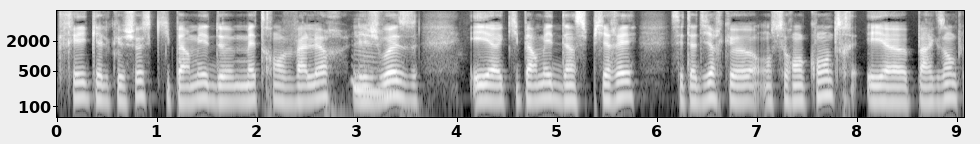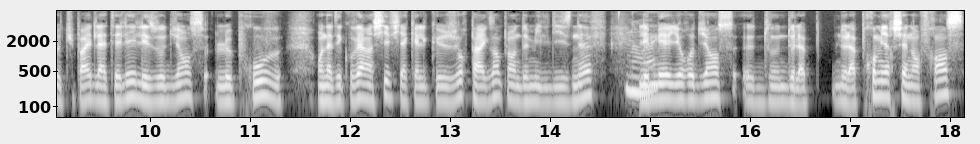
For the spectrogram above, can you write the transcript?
créer quelque chose qui permet de mettre en valeur les mmh. joueuses et euh, qui permet d'inspirer, c'est-à-dire qu'on se rencontre et euh, par exemple, tu parlais de la télé, les audiences le prouvent. On a découvert un chiffre il y a quelques jours, par exemple en 2019, les meilleures audiences euh, de, la, de la première chaîne en France,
